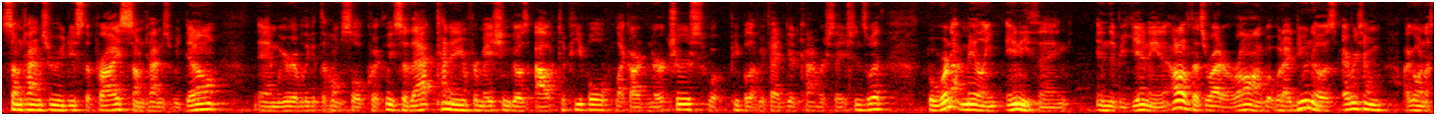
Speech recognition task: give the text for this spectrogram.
Sometimes we reduce the price. Sometimes we don't and we were able to get the home sold quickly. So that kind of information goes out to people like our nurtures, what people that we've had good conversations with. But we're not mailing anything in the beginning. I don't know if that's right or wrong, but what I do know is every time I go on an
